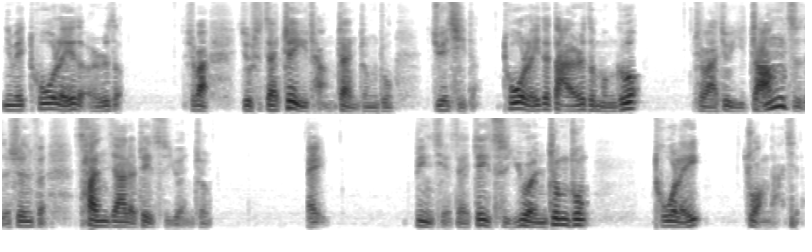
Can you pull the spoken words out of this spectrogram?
因为托雷的儿子，是吧？就是在这一场战争中崛起的。托雷的大儿子蒙哥，是吧？就以长子的身份参加了这次远征，哎。并且在这次远征中，托雷壮大起来。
